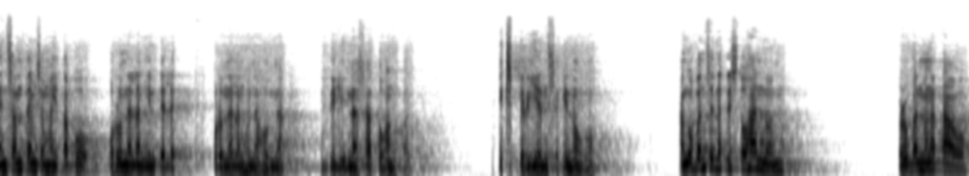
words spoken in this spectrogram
And sometimes ang mahitabo, puro na lang intellect, puro na lang hunahuna, ug dili na sa tuwang pag experience sa Ginoo. Ang uban sa nakristohan nun, or uban mga tao,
